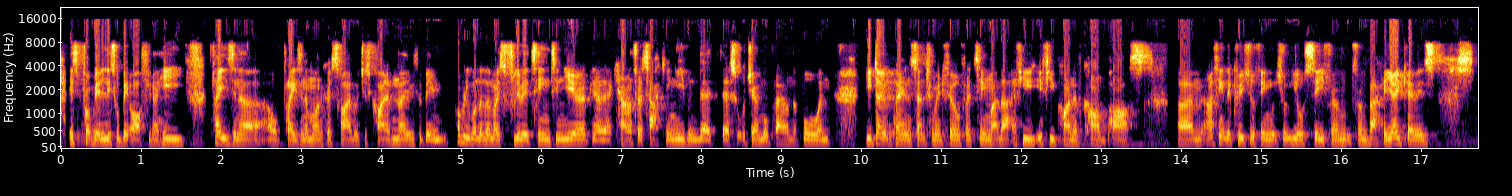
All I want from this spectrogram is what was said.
is probably a little bit off. You know, he plays in a or plays in a Monaco side which is kind of known for being probably one of the most fluid teams in Europe. You know, they're counter attacking, even their, their sort of general play on the ball. And you don't play in central midfield for a team like that if you if you kind of can't pass. Um, I think the crucial thing which you'll, you'll see from from Bakayoko is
